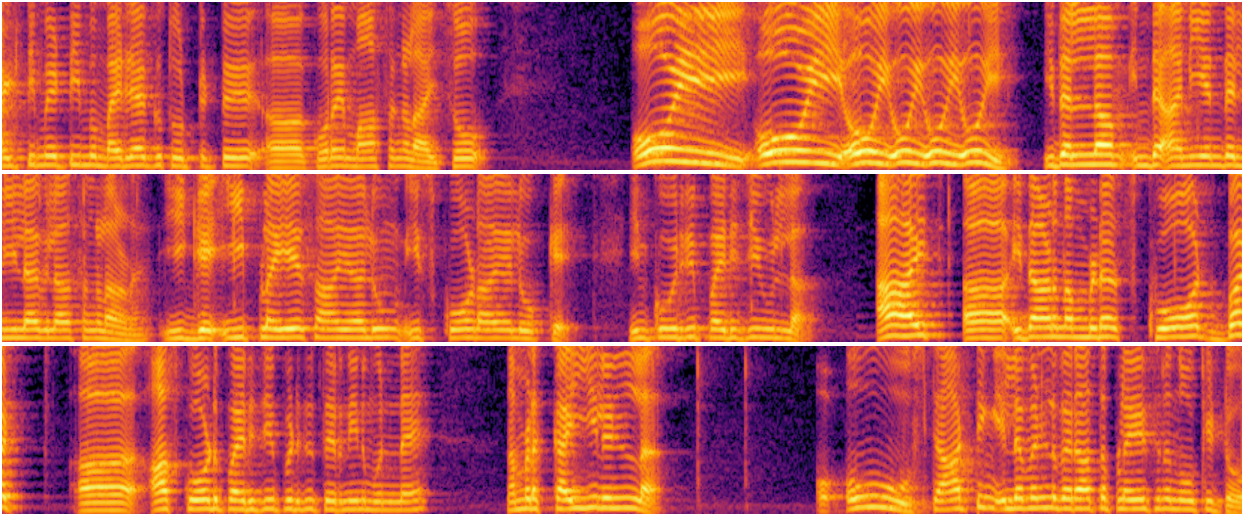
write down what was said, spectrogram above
അൾട്ടിമേറ്റ് ടീം മര്യാദയ്ക്ക് തൊട്ടിട്ട് കുറെ മാസങ്ങളായി. സോ ഓയ് ഓയ് ഓയ് ഓയ് ഓയ് ഓയ്. ഇതെല്ലാം എന്റെ അനിയന്റെ ലീലാവിലാസങ്ങളാണ്. ഈ ഗെ ഈ പ്ലേയേഴ്സ് ആയാലും ഈ സ്ക്വാഡ് ആയാലും ഒക്കെ എനിക്ക് ഒരു പരിചയമില്ല ആയിട്ട് ഇതാണ് നമ്മുടെ സ്ക്വാഡ് ബട്ട് ആ സ്ക്വാഡ് പരിചയപ്പെടുത്തി തരുന്നതിന് മുന്നേ നമ്മുടെ കയ്യിലുള്ള ഓ സ്റ്റാർട്ടിങ് ഇലവനിൽ വരാത്ത പ്ലേയേഴ്സിനെ നോക്കിട്ടോ.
